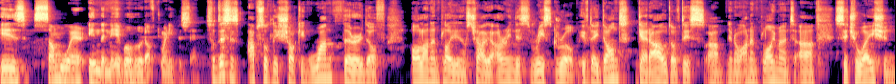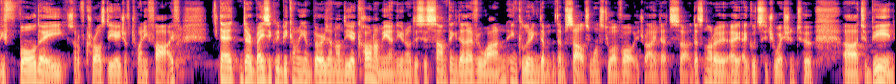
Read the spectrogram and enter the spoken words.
is somewhere in the neighborhood of 20%. So this is absolutely shocking. One third of all unemployed in Australia are in this risk group. If they don't get out of this, um, you know, unemployment uh, situation before they sort of cross the age of 25, right that they're basically becoming a burden on the economy and you know this is something that everyone including them themselves wants to avoid right, right. that's uh, that's not a, a, good situation to uh, to be in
